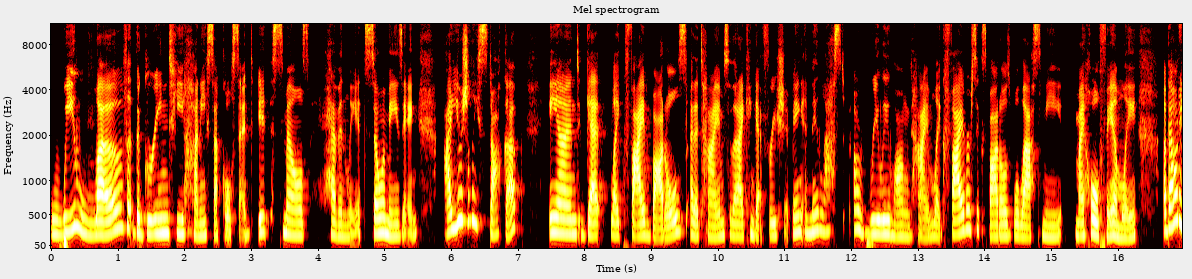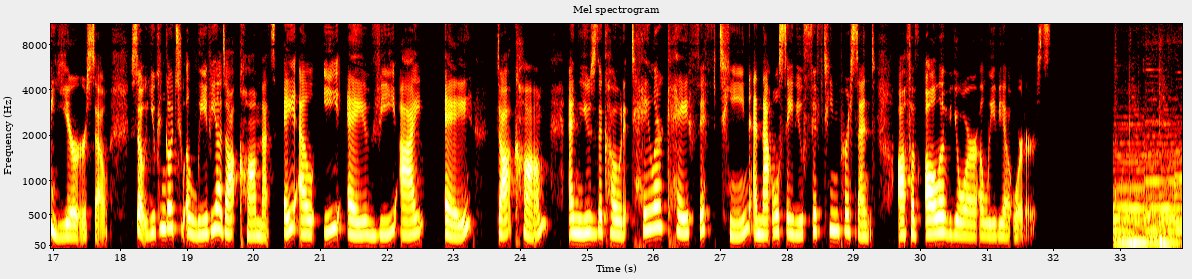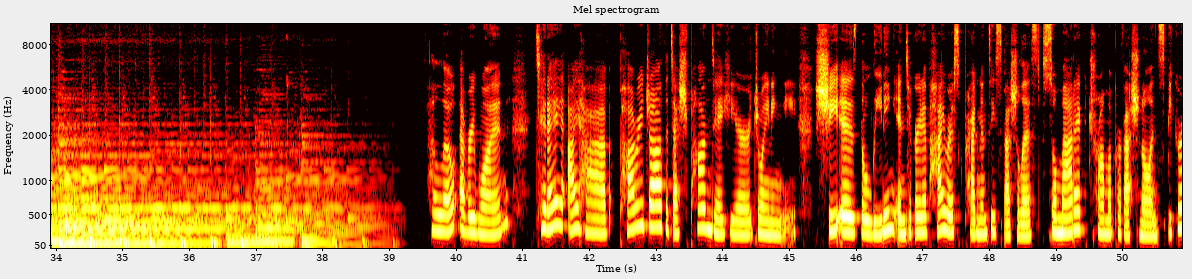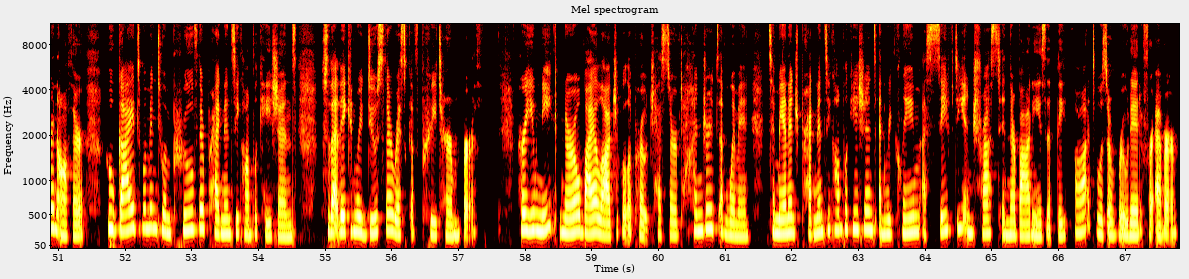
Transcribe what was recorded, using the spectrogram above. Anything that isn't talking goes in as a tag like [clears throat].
We love the green tea honeysuckle scent. It smells heavenly. It's so amazing. I usually stock up and get like five bottles at a time so that I can get free shipping. And they last a really long time. Like five or six bottles will last me, my whole family, about a year or so. So you can go to aleavia.com. That's A L E A V I A. Dot com and use the code TaylorK15 and that will save you 15% off of all of your Aleavia orders. Hello, everyone. Today I have Parijat Deshpande here joining me. She is the leading integrative high risk pregnancy specialist, somatic trauma professional, and speaker and author who guides women to improve their pregnancy complications so that they can reduce their risk of preterm birth. Her unique neurobiological approach has served hundreds of women to manage pregnancy complications and reclaim a safety and trust in their bodies that they thought was eroded forever.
